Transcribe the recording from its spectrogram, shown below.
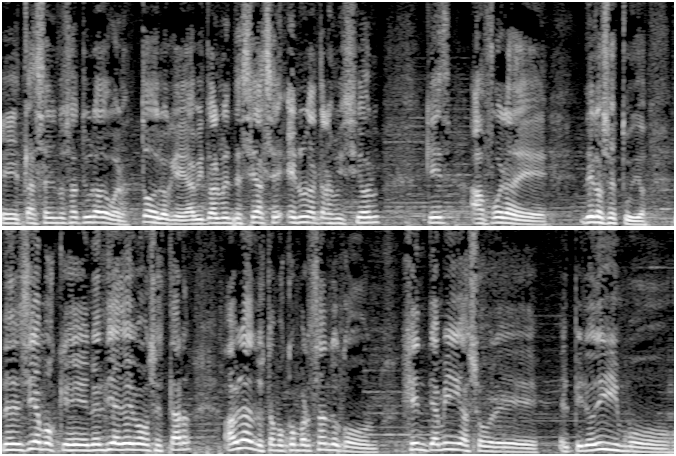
eh, está saliendo saturado, bueno, todo lo que habitualmente se hace en una transmisión que es afuera de, de los estudios. Les decíamos que en el día de hoy vamos a estar hablando, estamos conversando con gente amiga sobre el periodismo,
